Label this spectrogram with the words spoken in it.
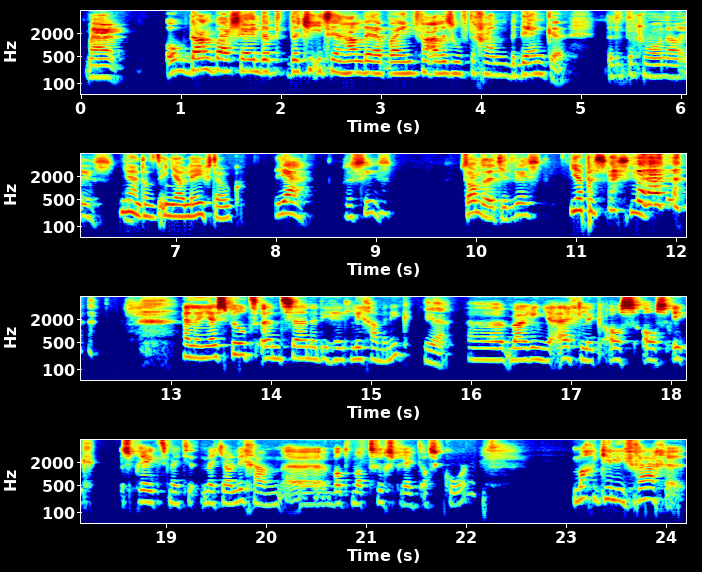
Maar ook dankbaar zijn dat, dat je iets in handen hebt waar je niet van alles hoeft te gaan bedenken. Dat het er gewoon al is. Ja, dat het in jou leeft ook. Ja, precies. Zonder dat je het wist. Ja, precies. Ja. Helen, jij speelt een scène die heet Lichaam en ik. Ja. eh, waarin je eigenlijk als, als ik spreekt met, je, met jouw lichaam, eh, wat, wat terugspreekt als koor. Mag ik jullie vragen,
